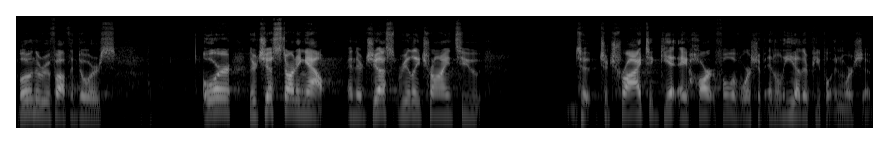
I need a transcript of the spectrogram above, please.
Blowing the roof off the doors. Or they're just starting out and they're just really trying to, to, to try to get a heart full of worship and lead other people in worship.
